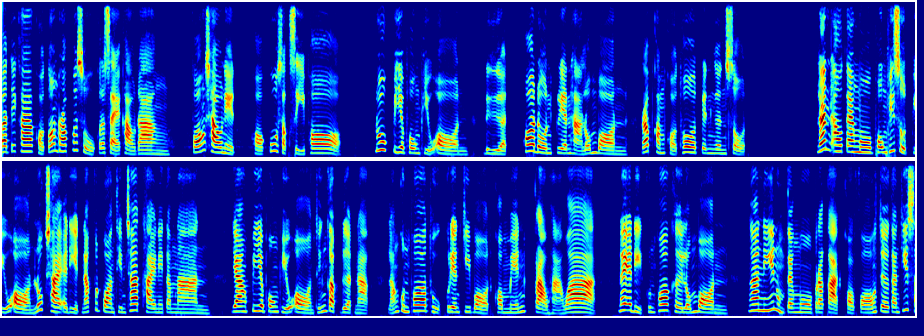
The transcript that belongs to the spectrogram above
วัสดีค่ะ ขอต้อนรับเข้าสู่กระแสข่าวดัง ฟ้องชาวเน็ต ขอกู้ศักดิ์ศรีพ่อ ลูกปิยพงษ์ผิวอ่อน เดือด พ่อโดนเกรียนหาล้มบอล รับคำขอโทษเป็นเงินสด เล่นเอาแตงโมพงพิสุทธิ์ผิวอ่อน ลูกชายอดีตนักฟุตบอลทีมชาติไทยในตำนาน อย่างปิยพงษ์ผิวอ่อนถึงกับเดือดหนัก หลังคุณพ่อถูกเกรียนคีย์บอร์ดคอมเมนต์กล่าวหาว่า ในอดีตคุณพ่อเคยล้มบอลงานนี้หนุ่มแตงโมประกาศขอฟ้องเจอกันที่ศ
